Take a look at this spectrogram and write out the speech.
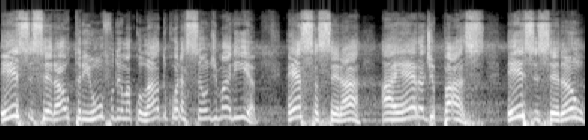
Esse será o triunfo do Imaculado Coração de Maria. Essa será a era de paz. Esses serão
